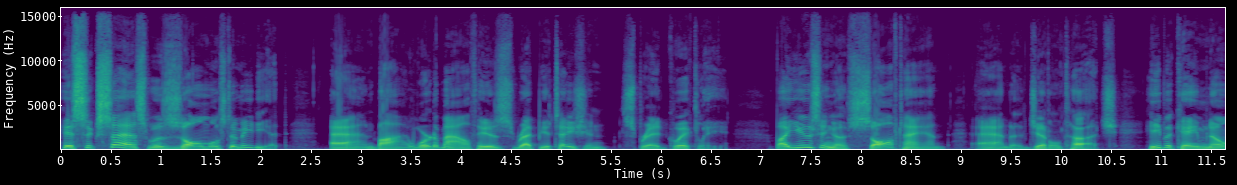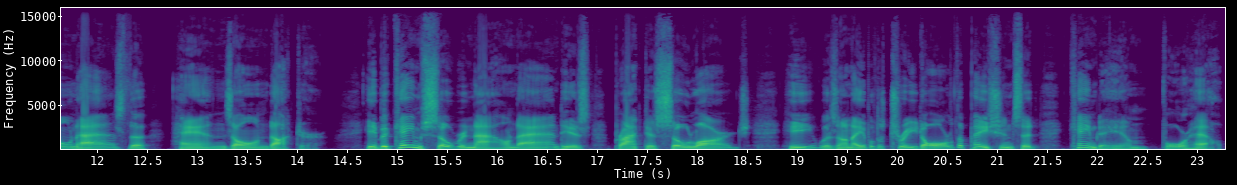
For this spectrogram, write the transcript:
His success was almost immediate, and by word of mouth his reputation spread quickly. By using a soft hand and a gentle touch, he became known as the hands on doctor. He became so renowned and his practice so large, he was unable to treat all of the patients that came to him for help.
